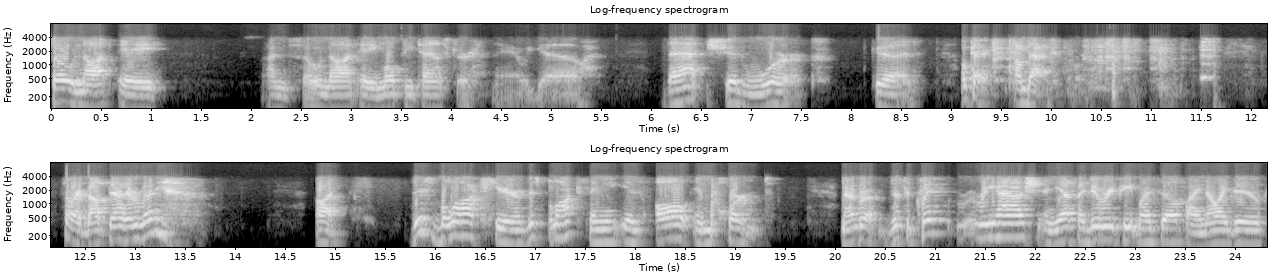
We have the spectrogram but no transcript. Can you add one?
so not a, I'm so not a multitasker. There we go. That should work. Good. Okay, I'm back. Sorry about that, everybody. All right. This block here, this block thingy is all important. Remember, just a quick rehash, and yes, I do repeat myself. I know I do,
